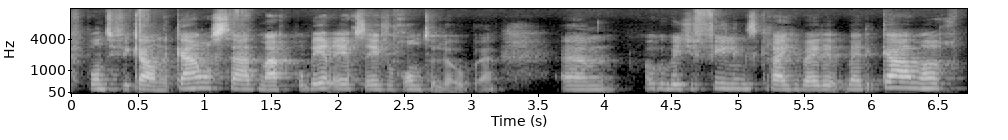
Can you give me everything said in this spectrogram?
pontificaal in de kamer staat, maar probeer eerst even rond te lopen. Ehm, ook een beetje feelings krijgen bij de, bij de kamer.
